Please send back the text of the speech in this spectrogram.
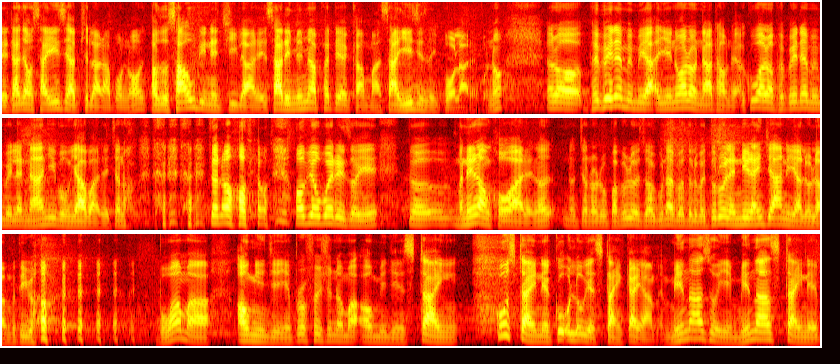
လေဒါကြောင့်စာရေးဆရာဖြစ်လာတာပေါ့နော်ဒါဆိုစာအုပ်တွေနဲ့ကြီးလာတယ်စာတွေများများဖတ်တဲ့အခါမှာစာရေးခြင်းစိတ်ပေါ်လာတယ်ပေါ့နော်အဲ့တော့ဖေးဖေးနဲ့မေမေကအရင်တော့နားထောင်တယ်အခုကတော့ဖေးဖေးနဲ့မေမေလည်းနားကြီးပုံရပါတယ်ကျွန်တော်ကျွန်တော်ဟောပြောဟောပြောပွဲတွေဆိုရင်မနေ့တောင်ခေါ်ရတယ်နော်ကျွန်တော်တို့ဘာဖြစ်လို့လဲဆိုတော့ခုနပြောသလိုပဲသူတို့လည်းနေတိုင်းကြားနေရလို့လားမသိပါဘူး ဘဝမှာအောင်မြင်ခြင်းရင် professional မှာအောင်မြင်ခြင်း style ကို style နဲ့ကိုအလုပ်ရဲ့ style ကိုက်ရမယ်မင်းသားဆိုရင်မင်းသား style နဲ့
